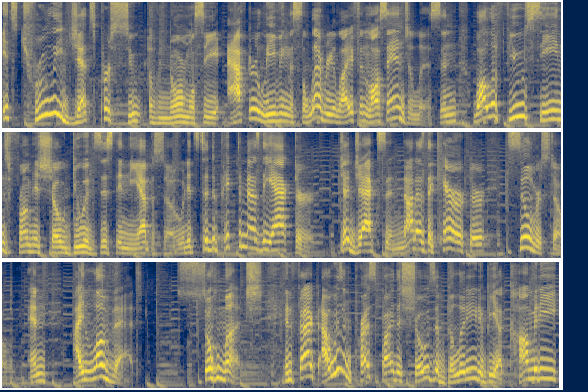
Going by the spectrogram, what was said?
It's truly Jett's pursuit of normalcy after leaving the celebrity life in Los Angeles, and while a few scenes from his show do exist in the episode, it's to depict him as the actor, Jett Jackson, not as the character Silverstone. And I love that so much. In fact, I was impressed by the show's ability to be a comedy,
